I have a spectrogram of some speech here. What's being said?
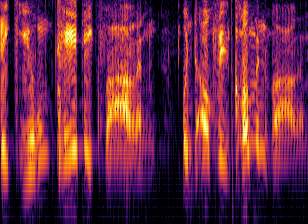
Regierung tätig waren und auch willkommen waren,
